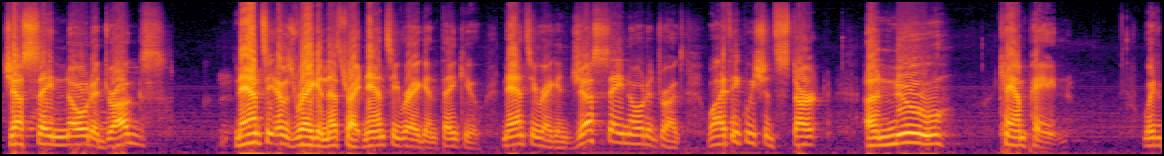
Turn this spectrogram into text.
Just say no to drugs. Nancy, it was Reagan, that's right, Nancy Reagan, thank you. Nancy Reagan, just say no to drugs. Well, I think we should start a new campaign. We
